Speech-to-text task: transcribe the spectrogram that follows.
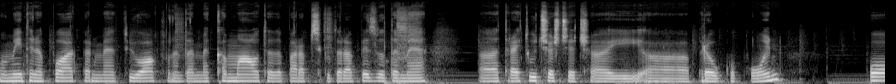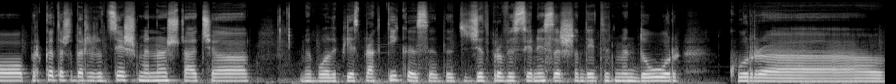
momentin e parë për me t'ju aktun edhe me come out edhe para psikoterapistëve dhe me trajtu çështje që i preokupojnë Po për këtë është edhe e rëndësishme ndoshta që me bo edhe pjesë të praktikës edhe të gjithë profesionistët e shëndetit mendor kur uh,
